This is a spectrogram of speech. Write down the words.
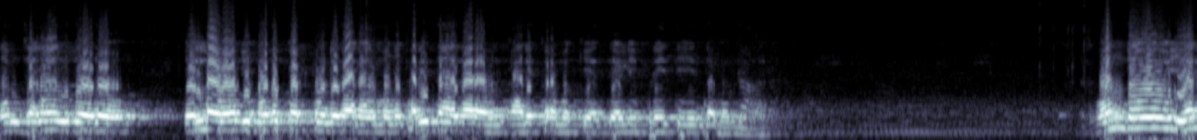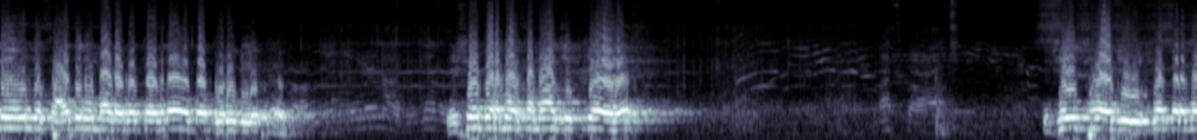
ನಮ್ಮ ಜನಾಂಗದವರು ಎಲ್ಲ ಹೋಗಿ ಬದುಕು ಕಟ್ಕೊಂಡಿದ್ದಾರೆ ನಮ್ಮನ್ನು ಕರೀತಾ ಇದ್ದಾರೆ ಒಂದು ಕಾರ್ಯಕ್ರಮಕ್ಕೆ ಅಂತ ಹೇಳಿ ಪ್ರೀತಿಯಿಂದ ಬಂದಿದ್ದಾರೆ. ಒಂದು ಏನೇ ಒಂದು ಸಾಧನೆ ಮಾಡಬೇಕಾದ್ರೆ ಒಬ್ಬ ಗುರುಗಳಿರ್ಬೇಕು. ವಿಶ್ವಕರ್ಮ ಸಮಾಜಕ್ಕೆ ವಿಶೇಷವಾಗಿ ವಿಶ್ವಕರ್ಮ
